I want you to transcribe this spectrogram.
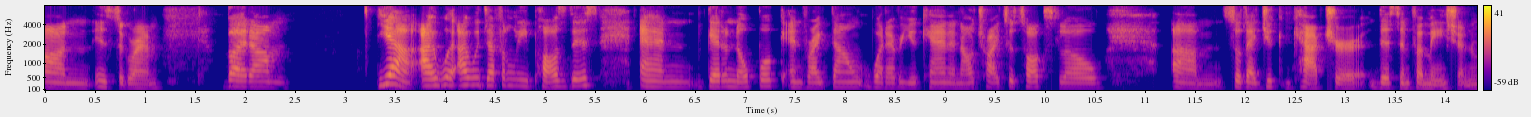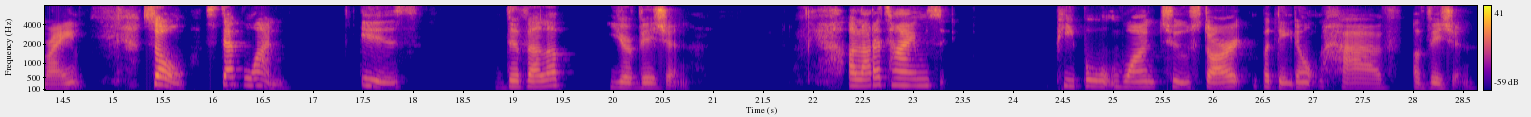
on instagram but um yeah i would i would definitely pause this and get a notebook and write down whatever you can and i'll try to talk slow um so that you can capture this information right so step one is develop your vision. A lot of times people want to start, but they don't have a vision.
